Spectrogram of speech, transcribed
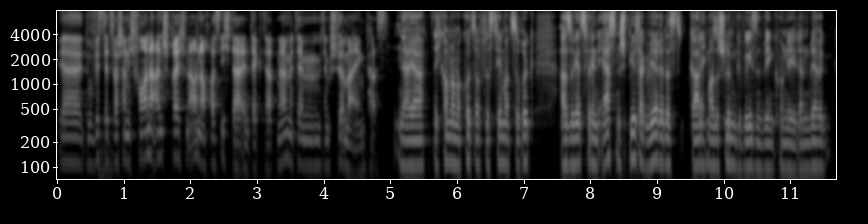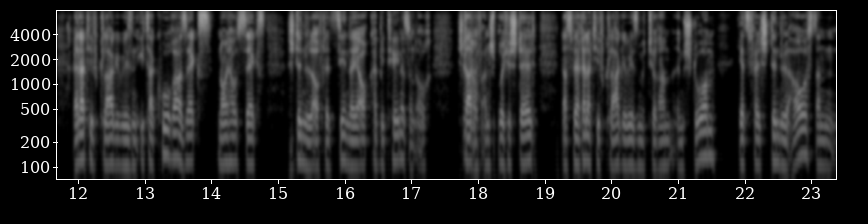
du wirst jetzt wahrscheinlich vorne ansprechen auch noch, was ich da entdeckt habe, ne? mit dem, mit dem Stürmerengpass. Naja, ich komme noch mal kurz auf das Thema zurück. Also jetzt für den ersten Spieltag wäre das gar nicht mal so schlimm gewesen wegen Kone. Dann wäre relativ klar gewesen, Itakura 6, Neuhaus 6, Stindel auf der 10, der ja auch Kapitän ist und auch Startaufensprüche genau. stellt. Das wäre relativ klar gewesen mit Tyram im Sturm. Jetzt fällt Stindel aus, dann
